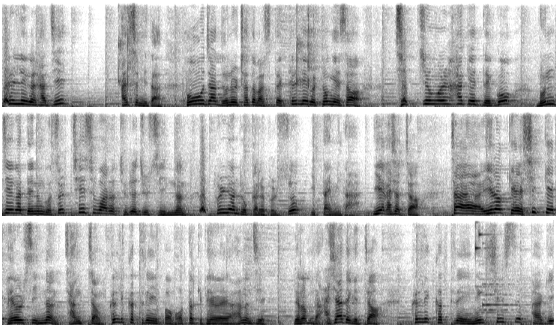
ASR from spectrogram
클릭을 하지 않습니다. 보호자 눈을 쳐다봤을 때 클릭을 통해서 집중을 하게 되고 문제가 되는 것을 최소화로 줄여줄 수 있는 훈련 효과를 볼 수 있다입니다. 이해 가셨죠? 자, 이렇게 쉽게 배울 수 있는 장점, 클리커 트레이닝법 어떻게 배워야 하는지 여러분들 아셔야 되겠죠? 클리커 트레이닝 실습하기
